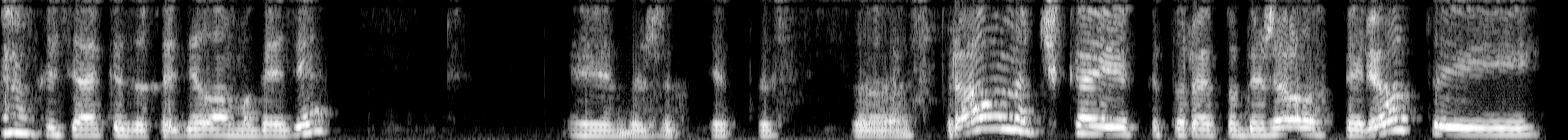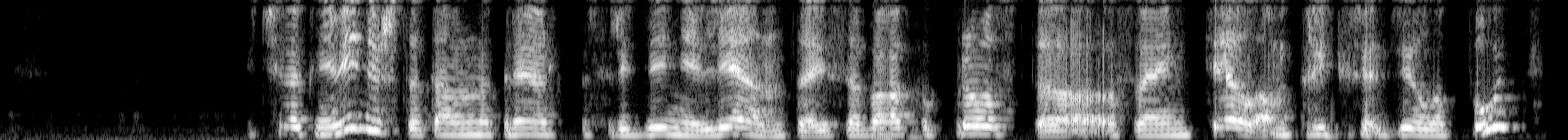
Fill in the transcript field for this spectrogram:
хозяйка заходила в магазин, и даже где-то с, с правнучкой, которая побежала вперед, и человек не видит, что там, например, посередине лента, и собака просто своим телом преградила путь,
